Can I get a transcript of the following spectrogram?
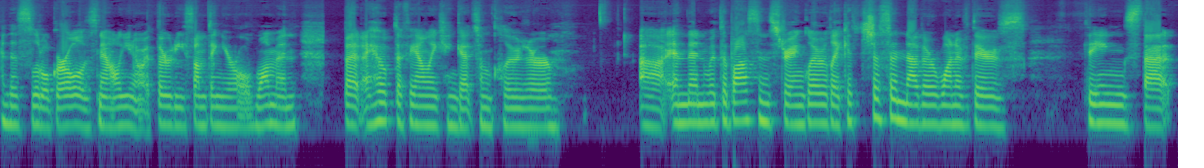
And this little girl is now you know a 30 something year old woman. But i hope the family can get some closure. Uh, and then with the boston strangler like it's just another one of those things that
